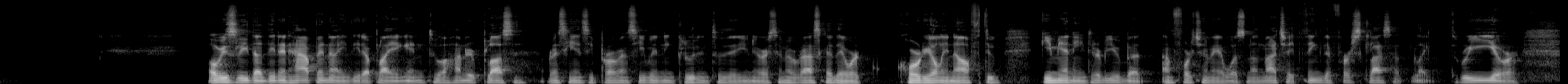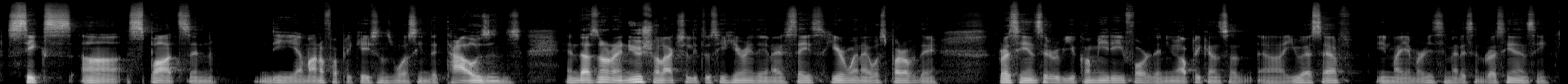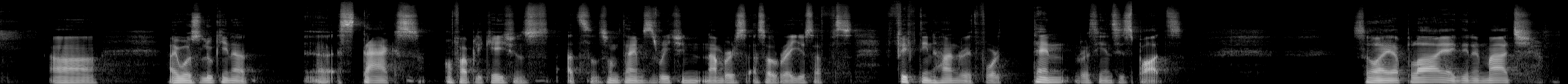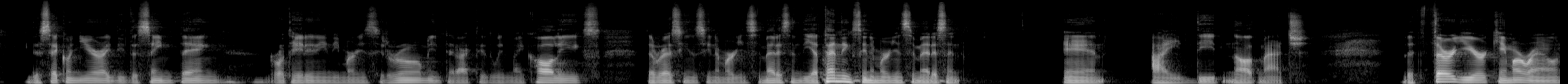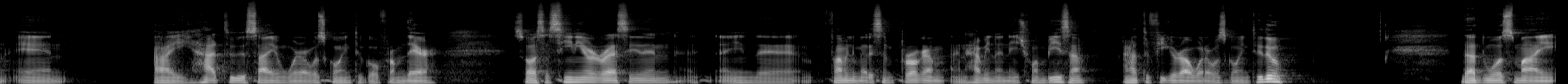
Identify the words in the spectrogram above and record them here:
Obviously, that didn't happen. I did apply again to 100 plus residency programs, even including to the University of Nebraska. They were cordial enough to give me an interview, but unfortunately, I was not matched. I think the first class had like three or six uh, spots, and the amount of applications was in the thousands. And that's not unusual actually to see here in the United States. Here, when I was part of the residency review committee for the new applicants at uh, USF in my emergency medicine residency, uh, I was looking at uh, stacks of applications at sometimes reaching numbers as outrageous as 1500 for 10 residency spots so i apply i didn't match The second year, I did the same thing, rotated in the emergency room, interacted with my colleagues, the residents in emergency medicine, the attendings in emergency medicine, and I did not match. The third year came around, and I had to decide where I was going to go from there. So, as a senior resident in the family medicine program and having an H 1 visa, I had to figure out what I was going to do. That was my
